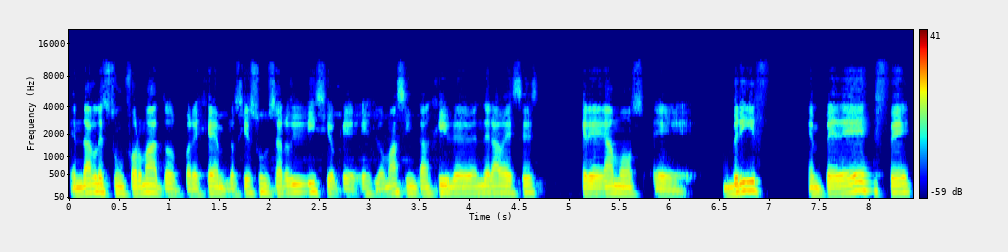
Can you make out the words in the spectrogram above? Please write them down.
en darles un formato, por ejemplo, si es un servicio que es lo más intangible de vender a veces, creamos eh, brief en PDF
